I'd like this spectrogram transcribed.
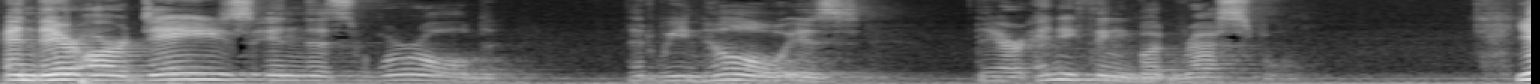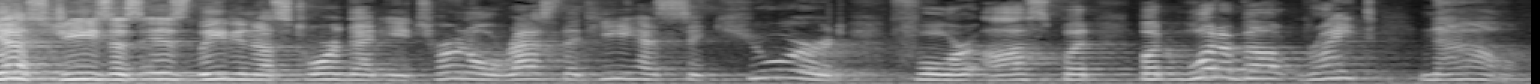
And there are days in this world that we know is they are anything but restful. Yes, Jesus is leading us toward that eternal rest that he has secured for us, but, but what about right now?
